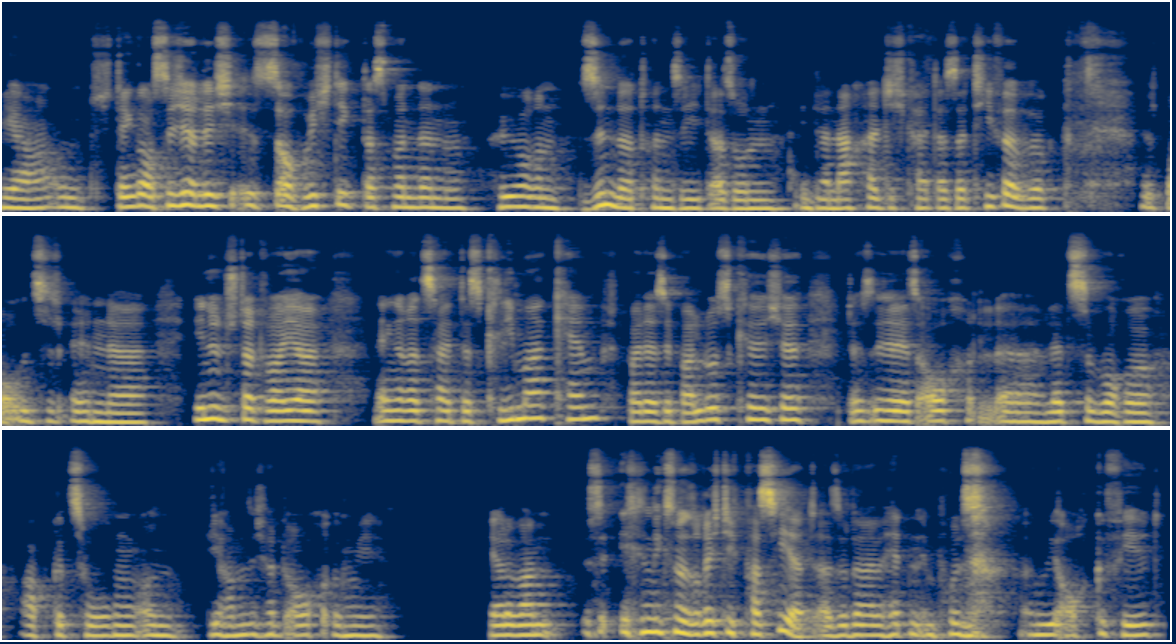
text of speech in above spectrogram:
Ja, und ich denke auch sicherlich ist es auch wichtig, dass man dann höheren Sinn da drin sieht, also in der Nachhaltigkeit, dass er tiefer wirkt. Also bei uns in der Innenstadt war ja längere Zeit das Klimacamp bei der Sebalduskirche. Das ist ja jetzt auch äh, letzte Woche abgezogen und die haben sich halt auch irgendwie ja, da war, ist, nichts mehr so richtig passiert. Also da hätten Impulse irgendwie auch gefehlt,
